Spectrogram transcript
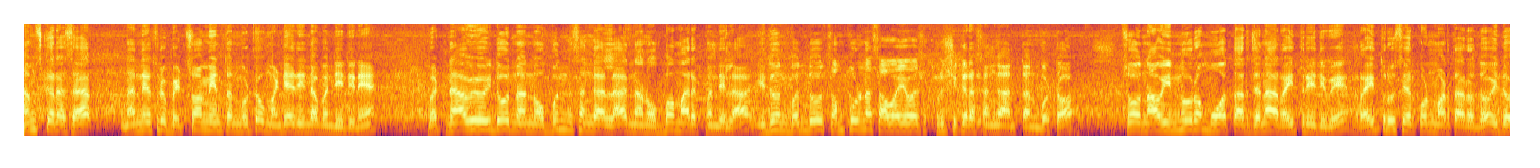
ನಮಸ್ಕಾರ ಸರ್. ನನ್ನ ಹೆಸರು ಬೆಟ್ಸ್ವಾಮಿ ಅಂತ ಅಂದ್ಬಿಟ್ಟು ಮಂಡ್ಯದಿಂದ ಬಂದಿದ್ದೀನಿ. ಬಟ್ ನಾವು ಇದು ನನ್ನ ಒಬ್ಬನ ಸಂಘ ಅಲ್ಲ, ನಾನು ಒಬ್ಬ ಮಾರಕ್ಕೆ ಬಂದಿಲ್ಲ. ಇದೊಂದು ಬಂದು ಸಂಪೂರ್ಣ ಸಾವಯವ ಕೃಷಿಕರ ಸಂಘ ಅಂತ ಅಂದ್ಬಿಟ್ಟು ಸೊ ನಾವು ಇನ್ನೂರ ಮೂವತ್ತಾರು ಜನ ರೈತರು ಇದ್ದೀವಿ ರೈತರು ಸೇರ್ಕೊಂಡು ಮಾಡ್ತಾ ಇರೋದು. ಇದು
